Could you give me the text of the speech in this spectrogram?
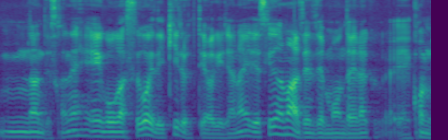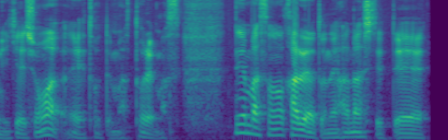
なんですかね、英語がすごいできるっていうわけじゃないですけど、まあ全然問題なく、えー、コミュニケーションは、えー、取ってます、取れます。で、まあその彼らとね、話してて、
